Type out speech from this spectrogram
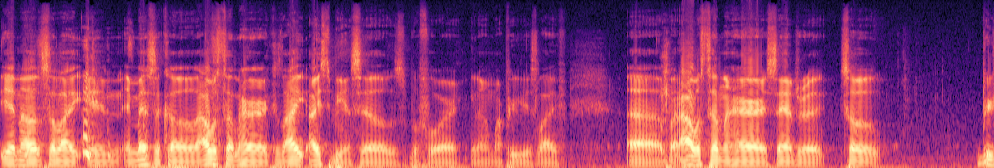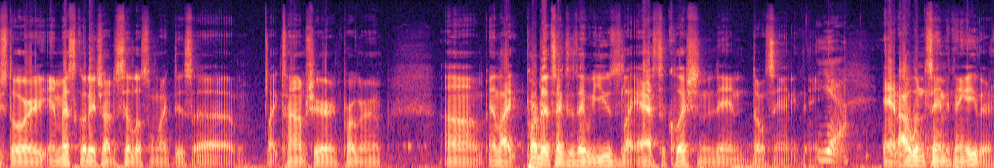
yeah, no. So like in, in Mexico, I was telling her because I, I used to be in sales before, you know, in my previous life. Uh, but I was telling her, Sandra. So, brief story. In Mexico, they tried to sell us on like this, um, like timeshare program, um, and like part of the tactics they would use like ask the question and then don't say anything. Yeah. And I wouldn't say anything either,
